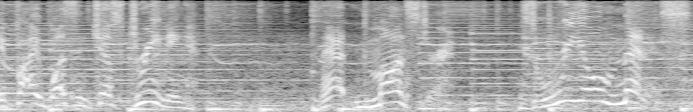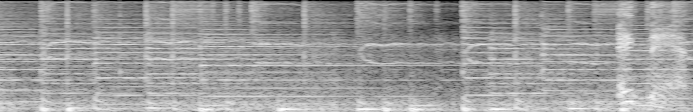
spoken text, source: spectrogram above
If I wasn't just dreaming, that monster is a real menace. Eggman!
